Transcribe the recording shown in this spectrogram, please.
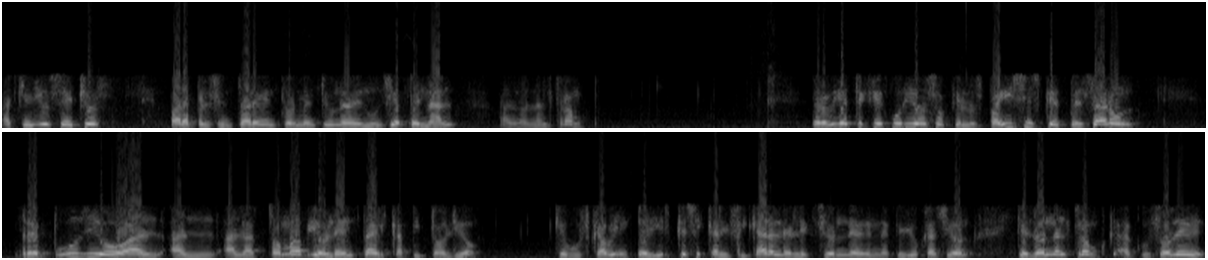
aquellos hechos para presentar eventualmente una denuncia penal a Donald Trump. Pero fíjate qué curioso que los países que expresaron repudio al, al, a la toma violenta del Capitolio, que buscaba impedir que se calificara la elección en aquella ocasión, que Donald Trump acusó de,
